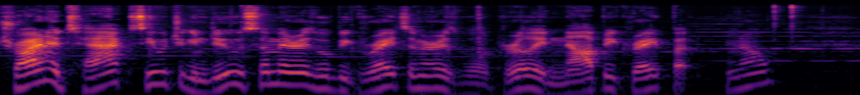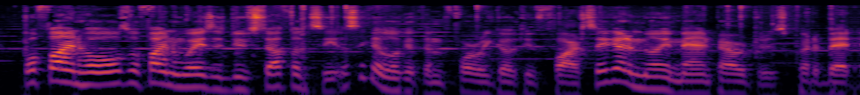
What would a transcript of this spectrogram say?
try and attack, see what you can do. Some areas will be great, some areas will really not be great, but, you know, we'll find holes, we'll find ways to do stuff. Let's see, let's take a look at them before we go too far. So they got a million manpower, which is quite a bit.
